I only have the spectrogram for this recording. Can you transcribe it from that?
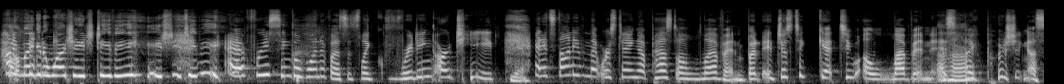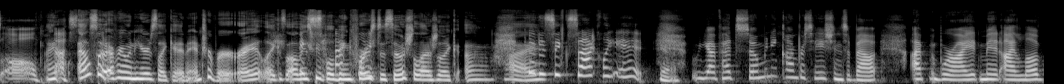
How am I going to watch HTV? HGTV? every single one of us is like gritting our teeth Yeah. and it's not even that we're staying up past 11 but it just to get to 11 is like pushing us all Uh-huh. I- also, everyone here is like an introvert, right? Like, it's all these people being forced to socialize. You're like, oh, hi. That is exactly it. Yeah. I've had so many conversations about I, where I admit I love,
